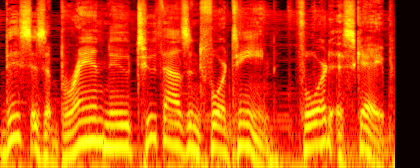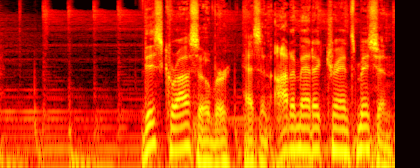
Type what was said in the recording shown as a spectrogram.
This is a brand new 2014 Ford Escape. This crossover has an automatic transmission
